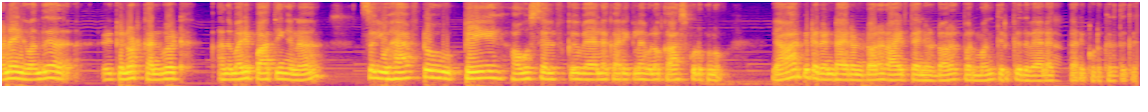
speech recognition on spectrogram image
ஆனால் இங்கே வந்து யூ கே நாட் கன்வெர்ட் அந்த மாதிரி பார்த்தீங்கன்னா so you have to pay house செல்ஃப்க்கு வேலைக்காரிக்கெல்லாம் இவ்வளோ காசு கொடுக்கணும். யார்கிட்ட ரெண்டாயிரம் டாலர் ஆயிரத்தி ஐநூறு டாலர் பர் மந்த் இருக்குது வேலைக்காரி கொடுக்கறதுக்கு?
